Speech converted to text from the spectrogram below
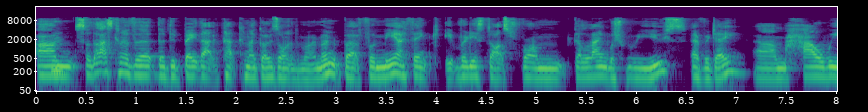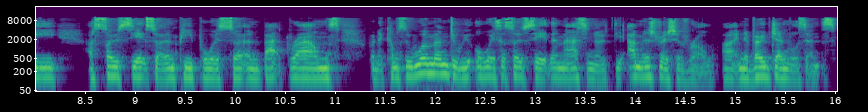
Um, mm-hmm. So that's kind of the, the debate that, that kind of goes on at the moment. But for me, I think it really starts from the language we use every day, um, how we associate certain people with certain backgrounds. When it comes to women, do we always associate them as, you know, the administrative role uh, in a very general sense?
